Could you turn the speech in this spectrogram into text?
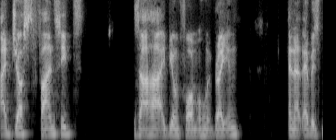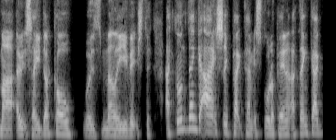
I just fancied Zaha to be on form at home at Brighton and it, it was my outsider call was Milivojevic. To, I don't think I actually picked him to score a penalty. I think I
